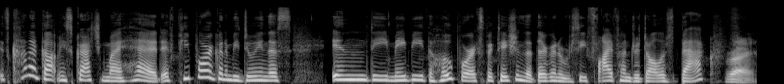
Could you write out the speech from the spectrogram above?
it's kind of got me scratching my head. If people are going to be doing this in the maybe the hope or expectation that they're going to receive $500 back, Right.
